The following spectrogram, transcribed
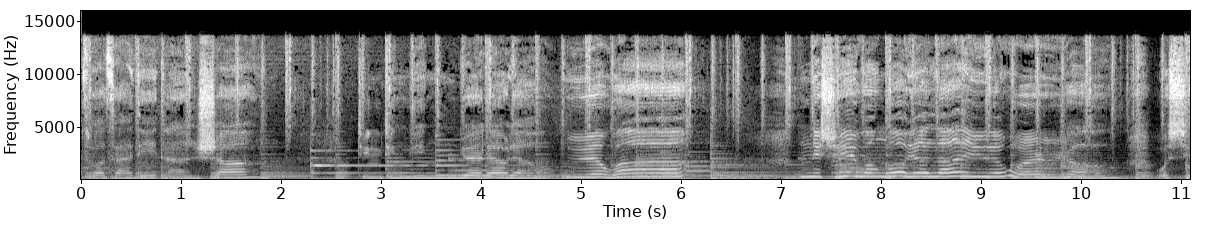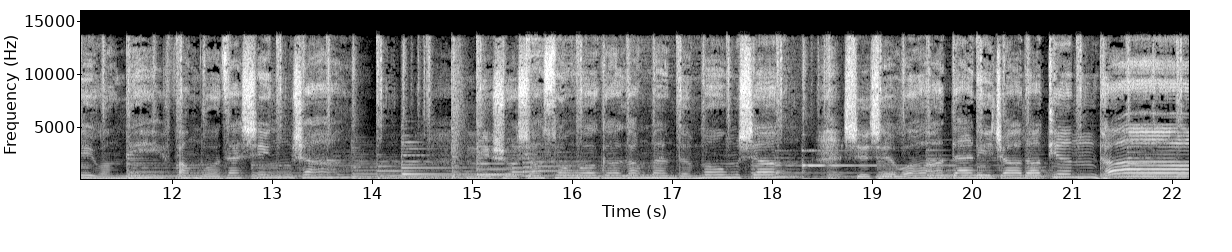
坐在地毯上，听听音乐，聊聊愿望。你希望我越来越温柔，我希望你在心上。你说想送我个浪漫的梦想，谢谢我带你找到天堂。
